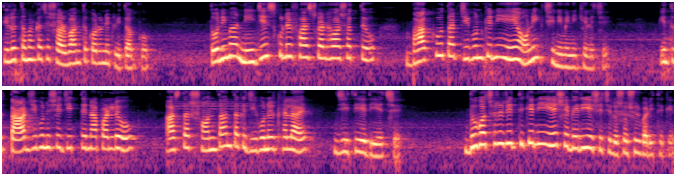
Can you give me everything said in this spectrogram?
তিলোত্তমার কাছে সর্বান্তকরণে কৃতজ্ঞ। তনিমা নিজে স্কুলের ফার্স্ট গার্ল হওয়া সত্ত্বেও ভাগ্য তার জীবনকে নিয়ে অনেক ছিনিমিনি খেলেছে। কিন্তু তার জীবনে সে জিততে না পারলেও আজ তার সন্তান তাকে জীবনের খেলায় জিতিয়ে দিয়েছে। দু বছরের ঋদ্ধিকে নিয়ে সে বেরিয়ে এসেছিল শ্বশুরবাড়ি থেকে।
